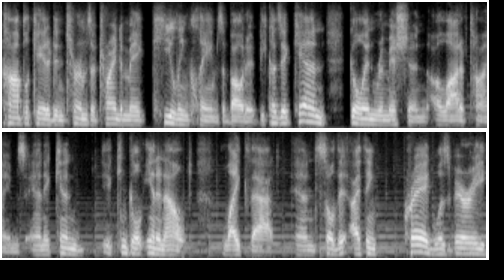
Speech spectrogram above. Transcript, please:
complicated in terms of trying to make healing claims about it because it can go in remission a lot of times and it can it can go in and out like that and so th- i think craig was very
